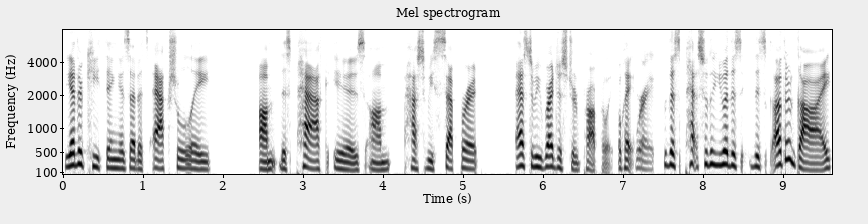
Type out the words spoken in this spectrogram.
The other key thing is that it's actually um, this PAC is um, has to be separate, has to be registered properly. Okay, right. This so that you had this this other guy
